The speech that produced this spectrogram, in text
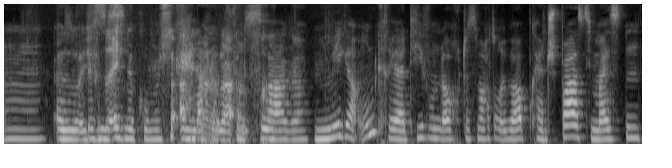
Mhm. Also ich das ist echt eine komische Anmache oder Frage. So mega unkreativ und auch das macht auch überhaupt keinen Spaß. Die meisten,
